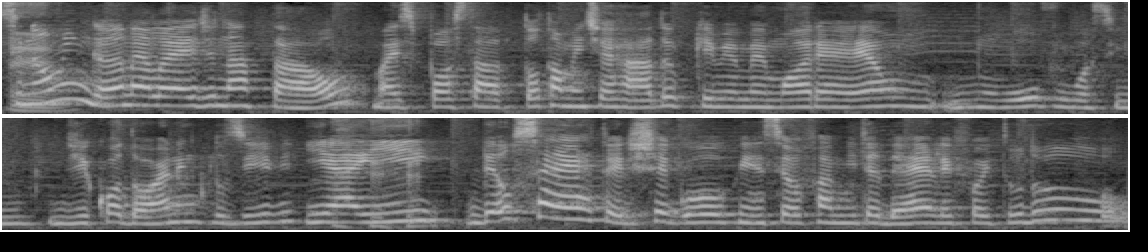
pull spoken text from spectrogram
se não me engano, ela é de Natal, mas posso estar totalmente errado, porque minha memória é um, um ovo, assim, de codorna, inclusive. E aí deu certo, ele chegou, conheceu a família dela e foi tudo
